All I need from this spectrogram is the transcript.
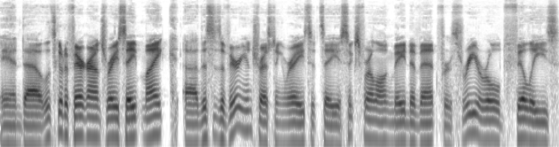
And uh, let's go to Fairgrounds Race 8, Mike. Uh, this is a very interesting race. It's a six furlong maiden event for three year old fillies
